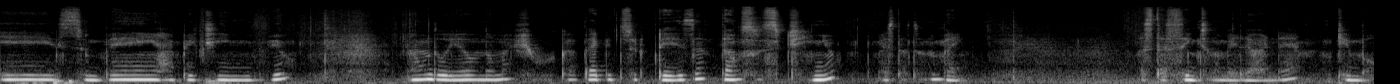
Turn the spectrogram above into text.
Isso, bem rapidinho, viu? Não doeu, não machuca. Pega de surpresa, dá um sustinho, mas tá tudo bem. Você tá se sentindo melhor, né? Que bom.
